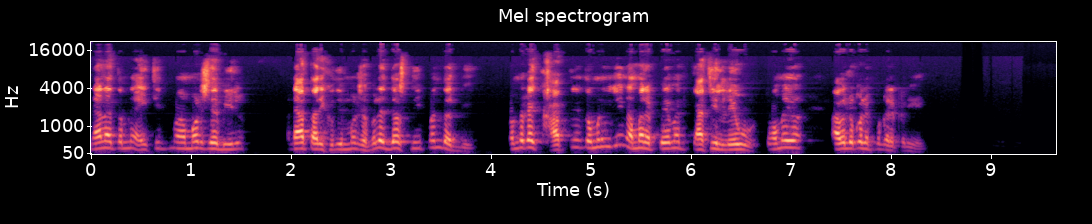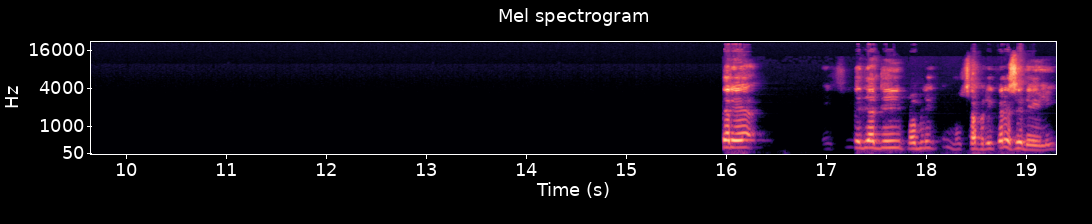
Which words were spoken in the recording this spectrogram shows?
નાના તમને અહીંથી મળશે બિલ અને આ તારીખ સુધી મળશે, ભલે દસ દી, પંદર દી. અમને કંઈ ખાતરી તો મળી જોઈએ ને? અમારે પેમેન્ટ ક્યાંથી લેવું? તો અમે આ લોકોને પગાર કરીએ. અત્યારે એસી હજાર જેવી પબ્લિક મુસાફરી કરે છે ડેઈલી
